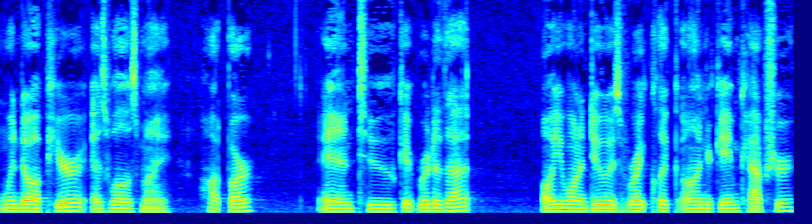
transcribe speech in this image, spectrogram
window up here as well as my hotbar. And to get rid of that, all you want to do is right click on your game capture,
